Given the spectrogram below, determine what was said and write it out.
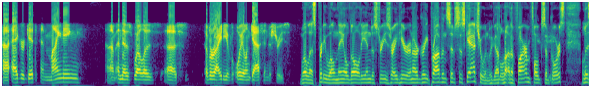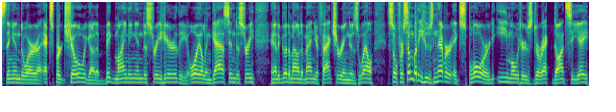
uh, aggregate and mining, um, and as well as uh, a variety of oil and gas industries. Well, that's pretty well nailed all the industries right here in our great province of Saskatchewan. We got a lot of farm folks, of course, listening into our uh, expert show. We got a big mining industry here, the oil and gas industry, and a good amount of manufacturing as well. So, for somebody who's never explored emotorsdirect.ca,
